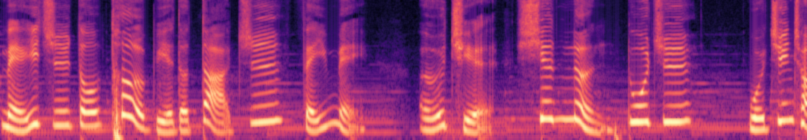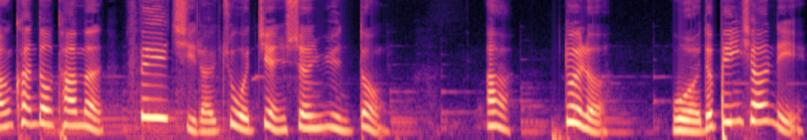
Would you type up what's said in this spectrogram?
每一只都特别的大只肥美，而且鲜嫩多汁。我经常看到它们飞起来做健身运动。啊，对了，我的冰箱里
